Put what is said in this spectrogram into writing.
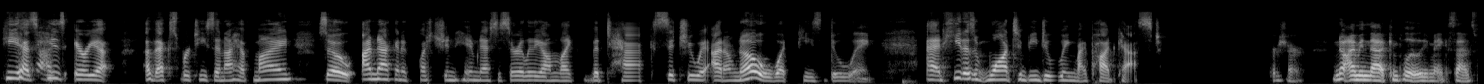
He has yeah. his area of expertise and i have mine so i'm not going to question him necessarily on like the tech situation i don't know what he's doing and he doesn't want to be doing my podcast for sure no, I mean that completely makes sense.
